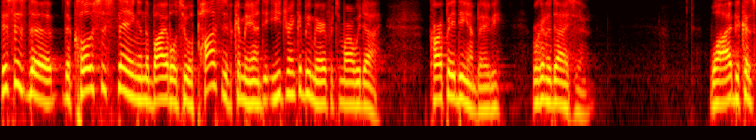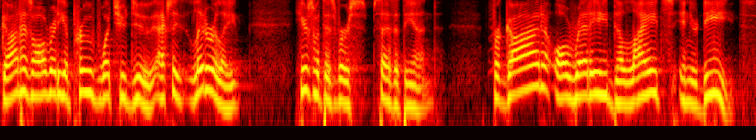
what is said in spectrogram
This is the, the closest thing in the Bible to a positive command to eat, drink, and be merry, for tomorrow we die. Carpe diem, baby. We're going to die soon. Why? Because God has already approved what you do. Actually, literally, here's what this verse says at the end For God already delights in your deeds.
